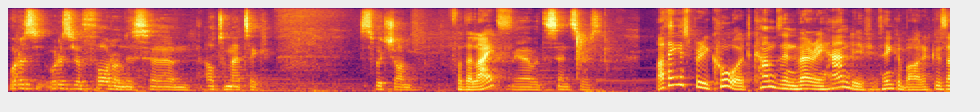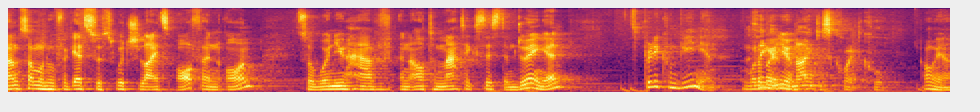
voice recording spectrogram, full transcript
What is what is your thought on this um, automatic switch on? For the lights, Yeah, with the sensors. I think it's pretty cool. It comes in very handy if you think about it, because I'm someone who forgets to switch lights off and on. So when you have an automatic system doing it, it's pretty convenient. What about you? night is quite cool. Oh yeah.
